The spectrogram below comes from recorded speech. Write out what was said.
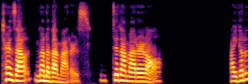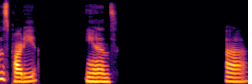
turns out none of that matters. Did not matter at all. I go to this party and uh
